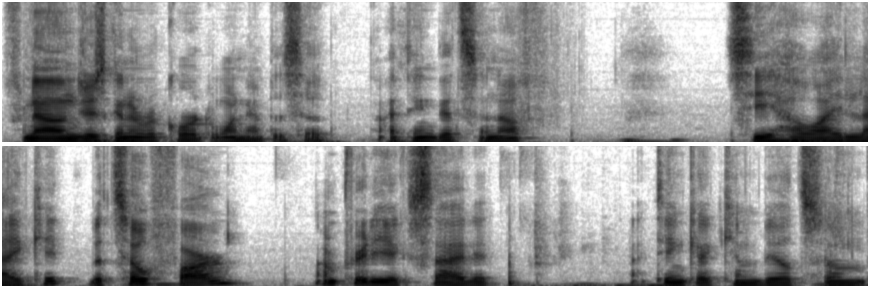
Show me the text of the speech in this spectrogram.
For now I'm just gonna record one episode. I think that's enough. See how I like it. But so far, I'm pretty excited. I think I can build some...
